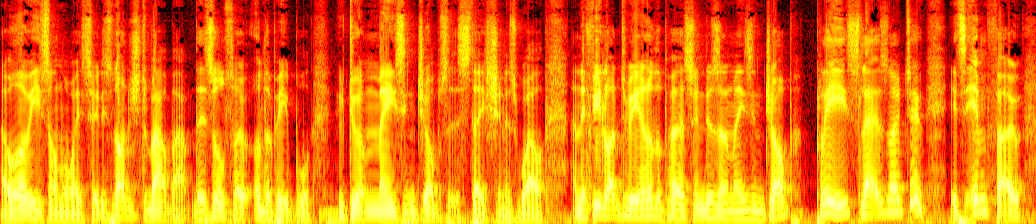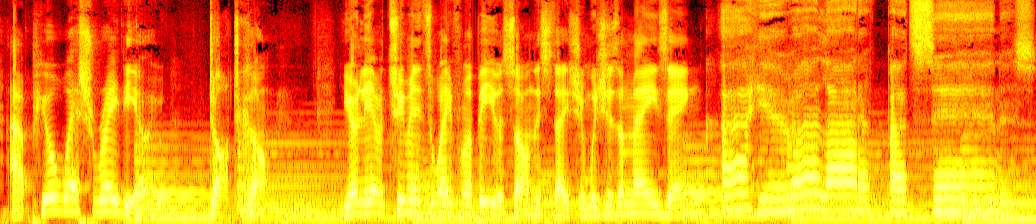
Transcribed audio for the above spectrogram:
Uh, although he's on the way soon. It's not just about that. There's also other people who do amazing jobs at the station as well. And if you'd like to be another person who does an amazing job, please let us know too. It's info at purewestradio.com. You're only ever two minutes away from a song on this station, which is amazing. I hear a lot about sinners.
